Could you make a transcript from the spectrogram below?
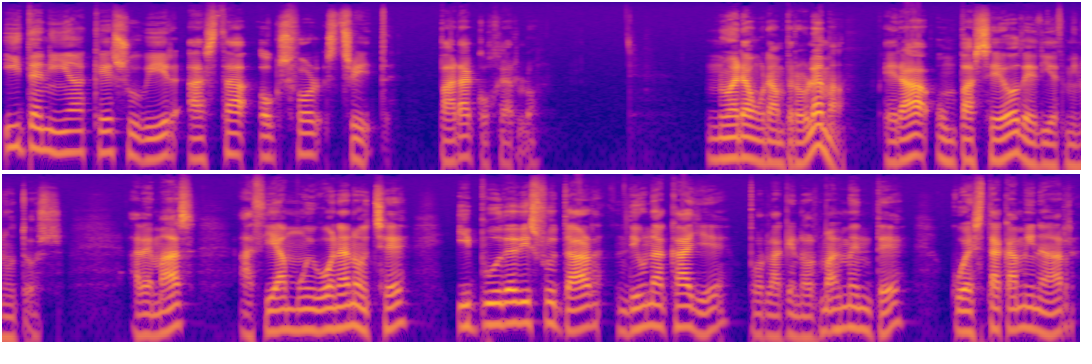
y tenía que subir hasta Oxford Street para cogerlo. No era un gran problema, era un paseo de 10 minutos. Además, hacía muy buena noche y pude disfrutar de una calle por la que normalmente cuesta caminar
